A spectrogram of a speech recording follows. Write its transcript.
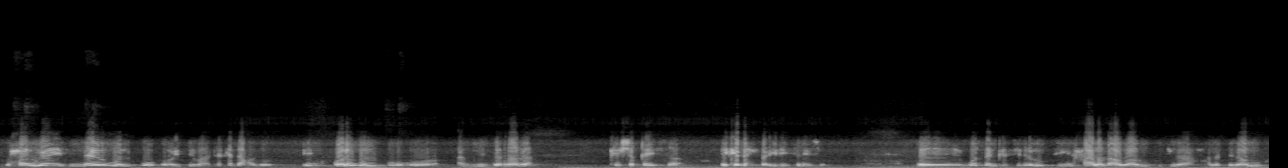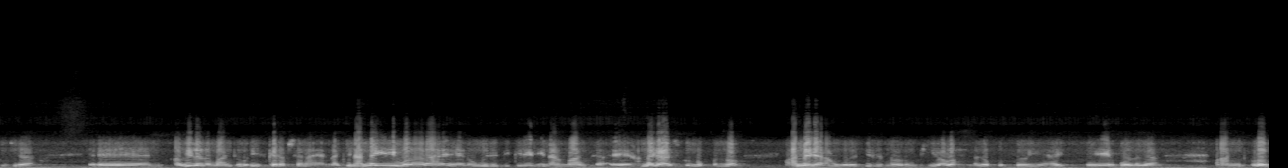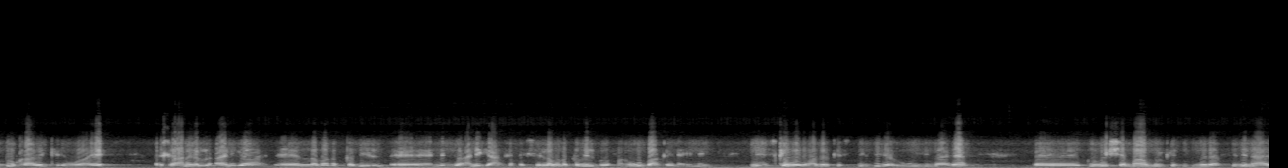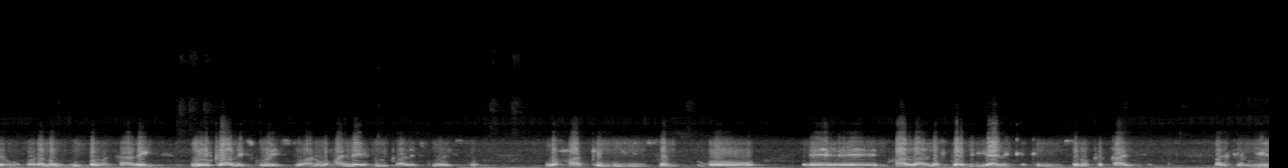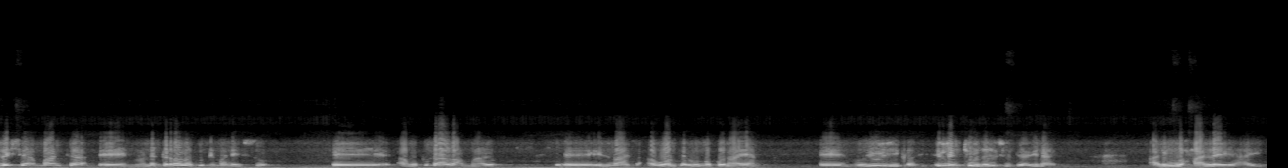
waxaa ogaanaysa meel walbo oo ay dhibaato ka dhacdo in qolo walbo oo amni darada ka shaqeysa ay ka dhex faa'iidaysanayso. Wadanka sida ogtihiin xaalad abaar uu ku jiraa xaalad dagaal ku jiraa. Qabiilada maanta way iska rabsanayaan. Laakiin annagii walaalaha aheenoo wada degeneyn inaan maanta annagaa isku noqono annaga aan wada dirino runtii waa wax laga qorsoon yahay oo laga aan loo dulqaadan karin waaye. Marka anaga aniga labada qabiil midba aniga aan ka dhashay labada qabiilba waxaan ugu baaqaynaa inay miiska wadahadalka si degdega ugu yimaadaan. Gobasha maamulka degmada fidinaayo horena u ballan qaaday. Dhulkaa la isku haysto anigu waxaan leeyahay dhulkaa la isku haysto waxaa ka muhiimsan oo maxaa la naftaa bini aadanka ka muhiimsan oo ka qaalisan marka wiilasha maanta macna darada ku dhimanayso ama ku dhaawacmaayo ilmahaas aqoonta ay u noqonayaan hooyooyinkaas ilintooda la soo daadinayo anigu waxaan leeyahay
